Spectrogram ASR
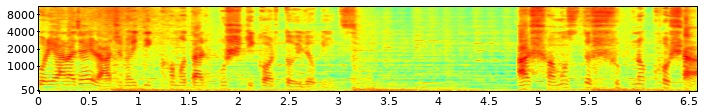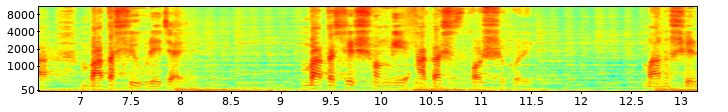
করে আনা যায় রাজনৈতিক ক্ষমতার পুষ্টিকর তৈলবীজ। আর সমস্ত শুকনো খোসা বাতাসে উড়ে যায়। বাতাসের সঙ্গে আকাশ স্পর্শ করে। মানুষের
